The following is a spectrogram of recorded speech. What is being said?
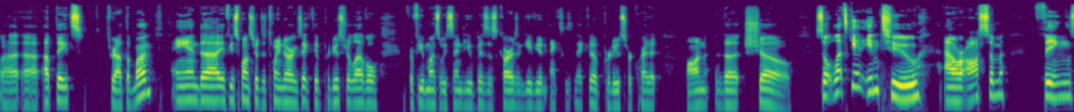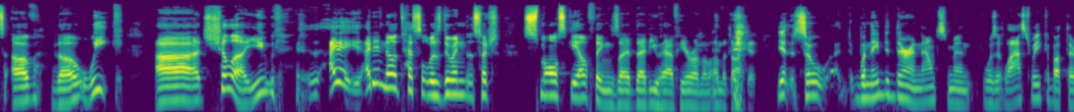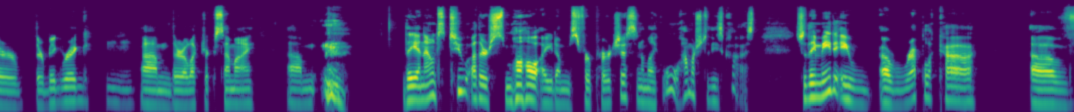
updates throughout the month. And uh, if you sponsor the twenty dollar executive producer level, for a few months we send you business cards and give you an executive producer credit on the show. So let's get into our awesome things of the week. Uh, Chilla, you, I, I didn't know Tesla was doing such small scale things that, that you have here on the on the docket. yeah. So uh, when they did their announcement, was it last week about their their big rig, um, their electric semi? Um, they announced two other small items for purchase, and I'm like, oh, how much do these cost? So they made a a replica of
